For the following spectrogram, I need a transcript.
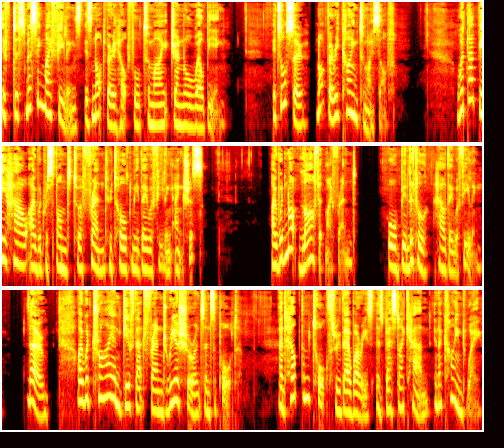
if dismissing my feelings is not very helpful to my general well being. It's also not very kind to myself. Would that be how I would respond to a friend who told me they were feeling anxious? I would not laugh at my friend or belittle how they were feeling. No, I would try and give that friend reassurance and support and help them talk through their worries as best I can in a kind way.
